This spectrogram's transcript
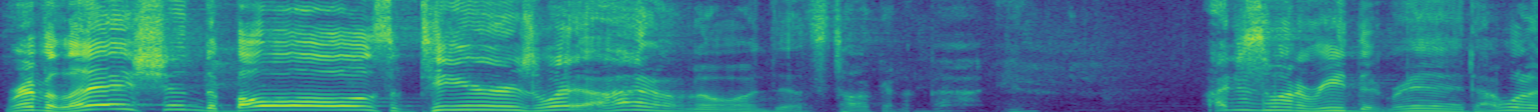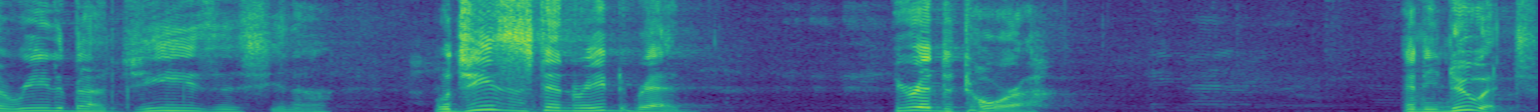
Revelation, the bowls of tears. What I don't know what that's talking about. You know? I just want to read the red. I want to read about Jesus, you know. Well, Jesus didn't read the red. He read the Torah. And he knew it,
